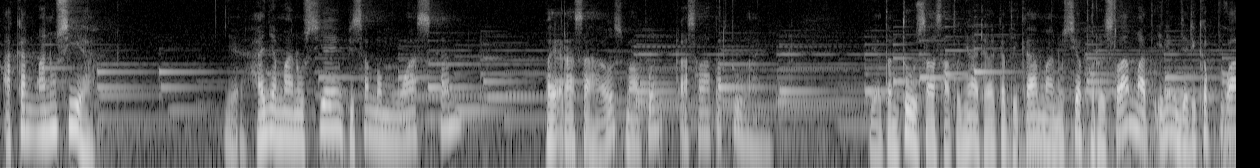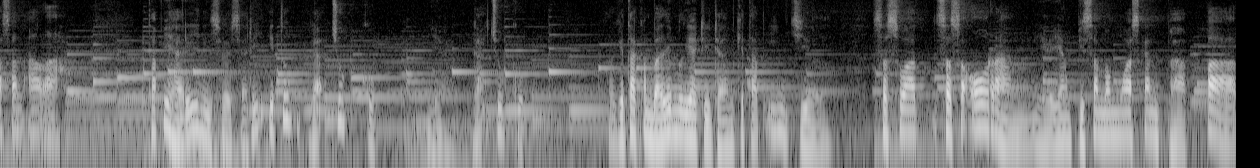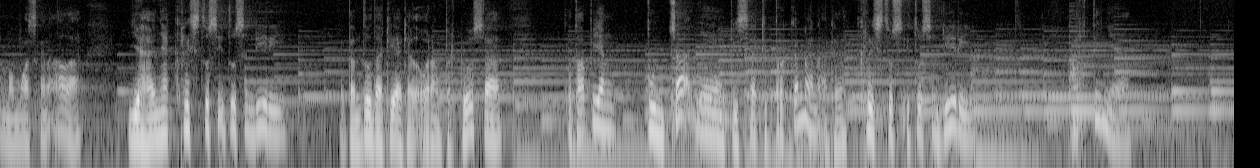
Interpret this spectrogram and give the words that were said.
akan manusia. Ya, hanya manusia yang bisa memuaskan baik rasa haus maupun rasa lapar Tuhan. Ya tentu salah satunya adalah ketika manusia baru selamat ini menjadi kepuasan Allah. Tapi hari ini saudari itu nggak cukup, ya nggak cukup. Kalau kita kembali melihat di dalam kitab Injil, sesuatu seseorang ya yang bisa memuaskan Bapa, memuaskan Allah, ya hanya Kristus itu sendiri. Ya, tentu tadi adalah orang berdosa, tetapi yang puncaknya yang bisa diperkenan adalah Kristus itu sendiri. Artinya,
